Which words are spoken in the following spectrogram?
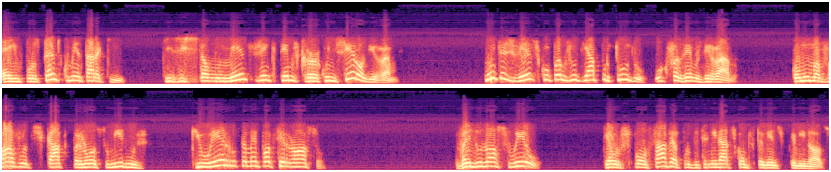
É importante comentar aqui que existirão momentos em que temos que reconhecer onde erramos. Muitas vezes culpamos o diabo por tudo o que fazemos de errado, como uma válvula de escape para não assumirmos que o erro também pode ser nosso. Vem do nosso eu, que é o responsável por determinados comportamentos pecaminosos.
